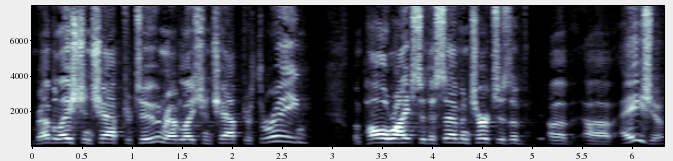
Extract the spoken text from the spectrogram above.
Revelation chapter 2 and Revelation chapter 3, when Paul writes to the seven churches of, of uh, Asia,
